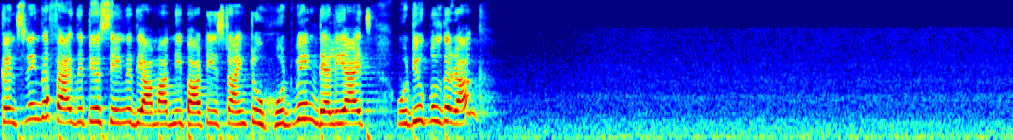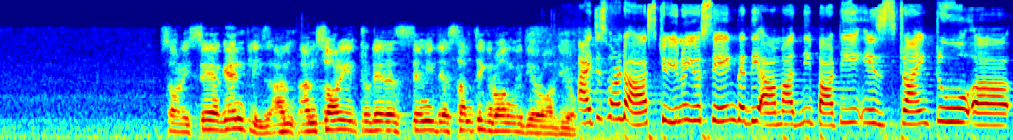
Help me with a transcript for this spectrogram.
Considering the fact that you're saying that the Aam Aadmi Party is trying to hoodwink Delhiites, would you pull the rug? Sorry, say again please. I'm, I'm sorry today there's, there's something wrong with your audio. I just wanted to ask you, you know, you're saying that the Aam Aadmi Party is trying to uh,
